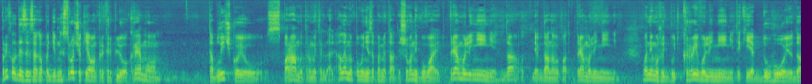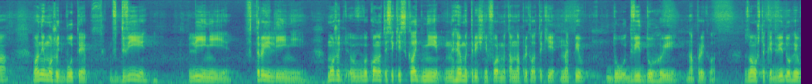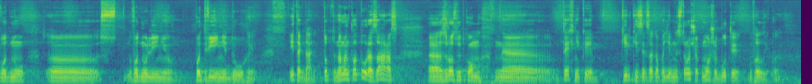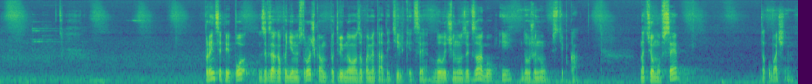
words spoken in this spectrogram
Приклади зигзагоподібних строчок я вам прикріплю окремо табличкою з параметрами і так далі. Але ми повинні запам'ятати, що вони бувають прямолінійні, да, от як в даному випадку, прямолінійні. Вони можуть бути криволінійні, такі як дугою. Да. Вони можуть бути в дві лінії, в три лінії. Можуть виконуватись якісь складні геометричні форми, там, наприклад, такі напів дві дуги, наприклад. Знову ж таки, дві дуги в одну в одну лінію, подвійні дуги і так далі. Тобто номенклатура зараз е, з розвитком е, техніки, кількість зигзагоподібних строчок може бути великою. В принципі, по зигзагоподібним строчкам потрібно вам запам'ятати тільки це величину зигзагу і довжину стіпка. На цьому все. До побачення.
